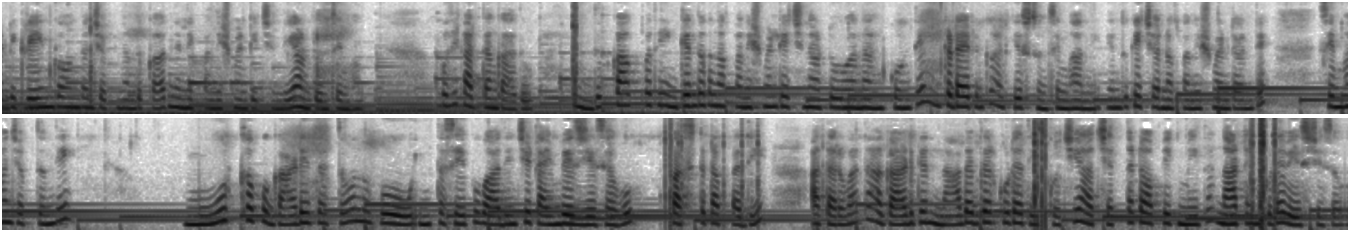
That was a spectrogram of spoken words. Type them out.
గడ్డి గ్రీన్గా ఉందని చెప్పినందుకు కాదు నేను నీకు పనిష్మెంట్ ఇచ్చింది అంటుంది సింహం. పులికి అర్థం కాదు. ఎందుకు కాకపోతే ఇంకెందుకు నాకు పనిష్మెంట్ ఇచ్చినట్టు అని అనుకుంటే ఇంకా డైరెక్ట్గా అడిగేస్తుంది సింహాన్ని. ఎందుకు ఇచ్చారు నాకు పనిష్మెంట్ అంటే సింహం చెప్తుంది మూర్ఖపు గాడిదతో నువ్వు ఇంతసేపు వాదించి టైం వేస్ట్ చేసావు. ఫస్ట్ తప్పది ఆ తర్వాత ఆ గాడిదని నా దగ్గర కూడా తీసుకొచ్చి ఆ చెత్త టాపిక్ మీద నా టైం కూడా వేస్ట్ చేసావు.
